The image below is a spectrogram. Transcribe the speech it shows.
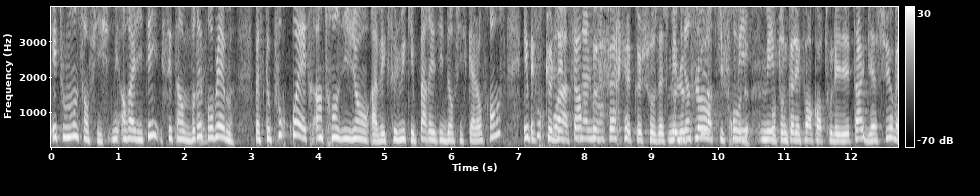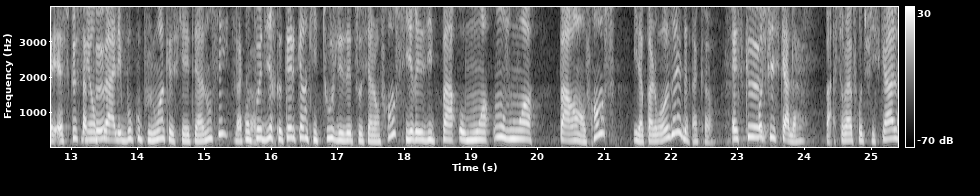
et tout le monde s'en fiche. Mais en réalité, c'est un vrai problème. Parce que pourquoi être intransigeant avec celui qui n'est pas résident fiscal en France Est-ce que l'État peut faire quelque chose? Est-ce que le plan antifraude, dont on ne connaît pas encore tous les détails, bien sûr, mais est-ce que ça mais peut... on peut aller beaucoup plus loin que ce qui a été annoncé. On peut dire que quelqu'un qui touche des aides sociales en France, s'il réside pas au moins 11 mois par an en France, il n'a pas le droit aux aides. D'accord. Est-ce que... Fraude fiscale bah, sur la fraude fiscale,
